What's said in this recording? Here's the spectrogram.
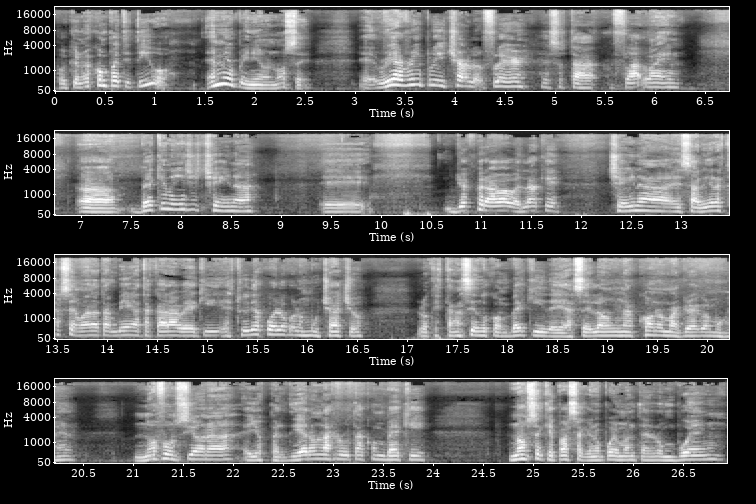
porque no es competitivo, en mi opinión, no sé. Eh, Rhea Ripley, Charlotte Flair, eso está flatline. Uh, Becky Lynch y Shayna. Eh, yo esperaba, ¿verdad? Que Shayna eh, saliera esta semana también a atacar a Becky. Estoy de acuerdo con los muchachos. Lo que están haciendo con Becky de hacerla una Conor McGregor mujer. No funciona. Ellos perdieron la ruta con Becky. No sé qué pasa que no pueden mantener un buen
